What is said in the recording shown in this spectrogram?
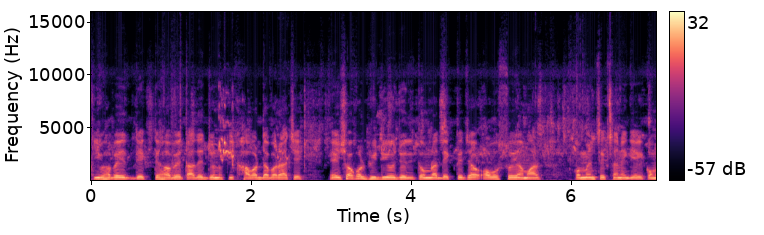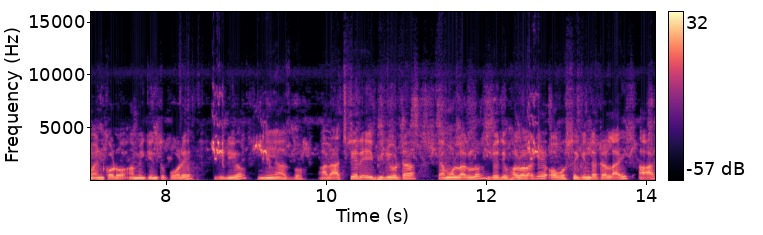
কীভাবে দেখতে হবে? তাদের জন্য কি খাবার দাবার আছে? এই সকল ভিডিও যদি তোমরা দেখতে চাও, অবশ্যই আমার কমেন্ট সেকশানে গিয়ে কমেন্ট করো। আমি কিন্তু পরে ভিডিও নিয়ে আসব। আর আজকের এই ভিডিওটা কেমন লাগল? যদি ভালো লাগে, অবশ্যই কিন্তু একটা লাইক আর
